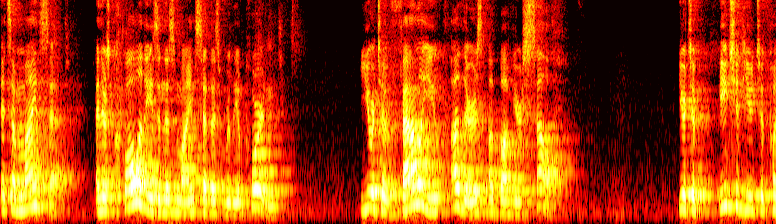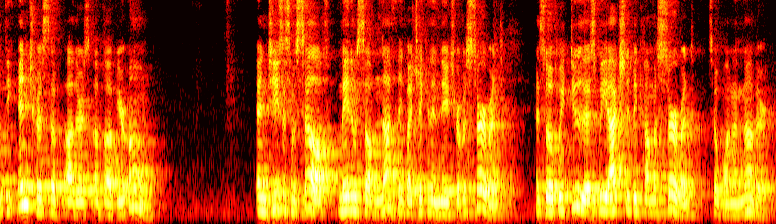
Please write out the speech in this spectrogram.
It's a mindset. And there's qualities in this mindset that's really important. You are to value others above yourself. You're to, each of you, to put the interests of others above your own. And Jesus himself made himself nothing by taking the nature of a servant. And so if we do this, we actually become a servant to one another.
